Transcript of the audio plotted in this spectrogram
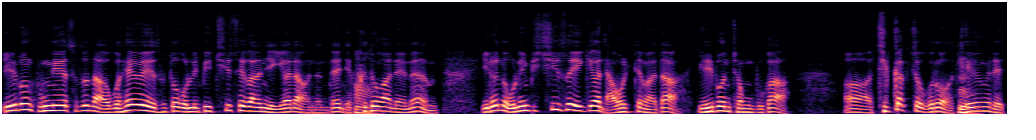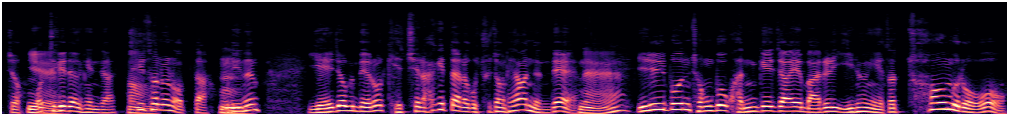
일본 국내에서도 나오고 해외에서도 올림픽 취소해가는 얘기가 나왔는데 이제 그 동안에는 이런 올림픽 취소 얘기가 나올 때마다 일본 정부가 어, 즉각적으로 음. 대응을 했죠. 음. 예. 어떻게 대응했냐. 어. 취소는 없다. 음. 우리는 예정대로 개최를 하겠다라고 주장을 해왔는데 네. 일본 정부 관계자의 말을 인용해서 처음으로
